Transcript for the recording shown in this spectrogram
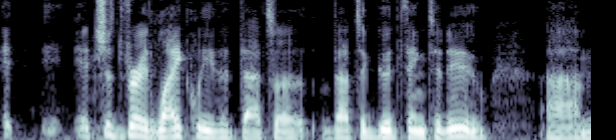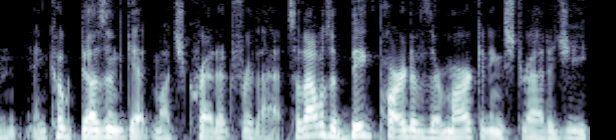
it, it's just very likely that that's a that's a good thing to do. Um, and Coke doesn't get much credit for that. So that was a big part of their marketing strategy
